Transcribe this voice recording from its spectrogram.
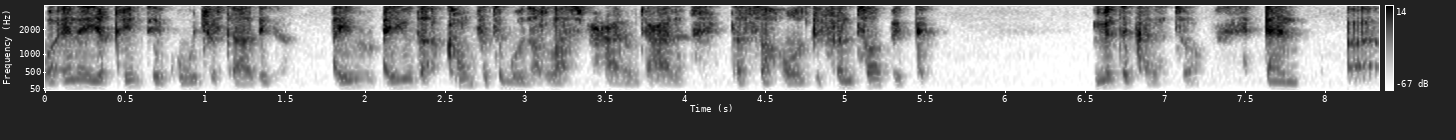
waa inay yaqiintay kugu jirta adiga? Are you, that comfortable with allah subhanahu wa ta'ala? That's a whole different topic. Midda kaleto and uh,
